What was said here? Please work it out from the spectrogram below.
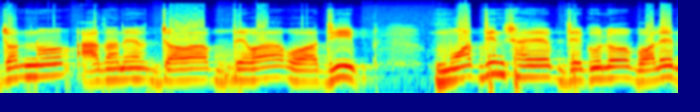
জন্য আজানের জবাব দেওয়া ওয়াজিব। মুয়াজ্জিন সাহেব যেগুলো বলেন,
